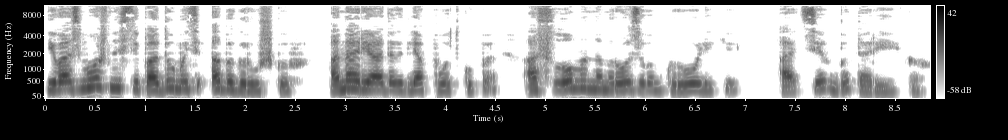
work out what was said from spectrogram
И возможности подумать об игрушках, о нарядах для подкупа, о сломанном розовом кролике, о тех батарейках.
